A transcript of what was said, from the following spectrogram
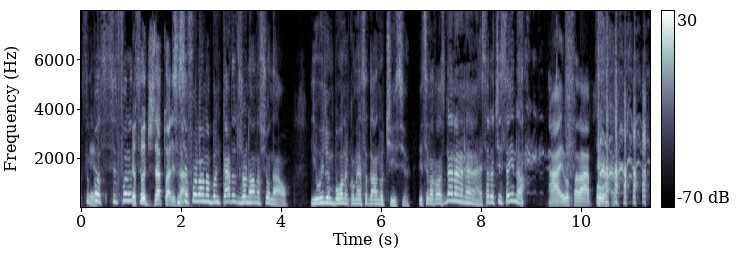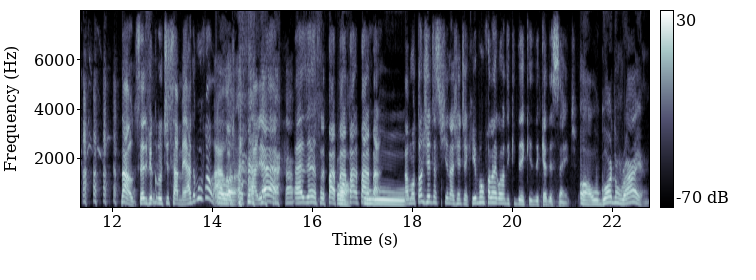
se- pô, se for, eu se- tô se desatualizado. você for lá na bancada do Jornal Nacional e o William Bonner começa a dar a notícia, e você vai falar assim: não, não, não, não, não, essa notícia aí não. Ah, eu vou falar, porra. não, se ele vir com notícia merda, eu vou falar. Olha lá. Lógico que eu vou falar ali. É, Mas é, eu falei, para, para, Ó, para, para, para. o- Tá um montão de gente assistindo a gente aqui, vamos falar um negócio de que, de, de que é decente. Ó, o Gordon Ryan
